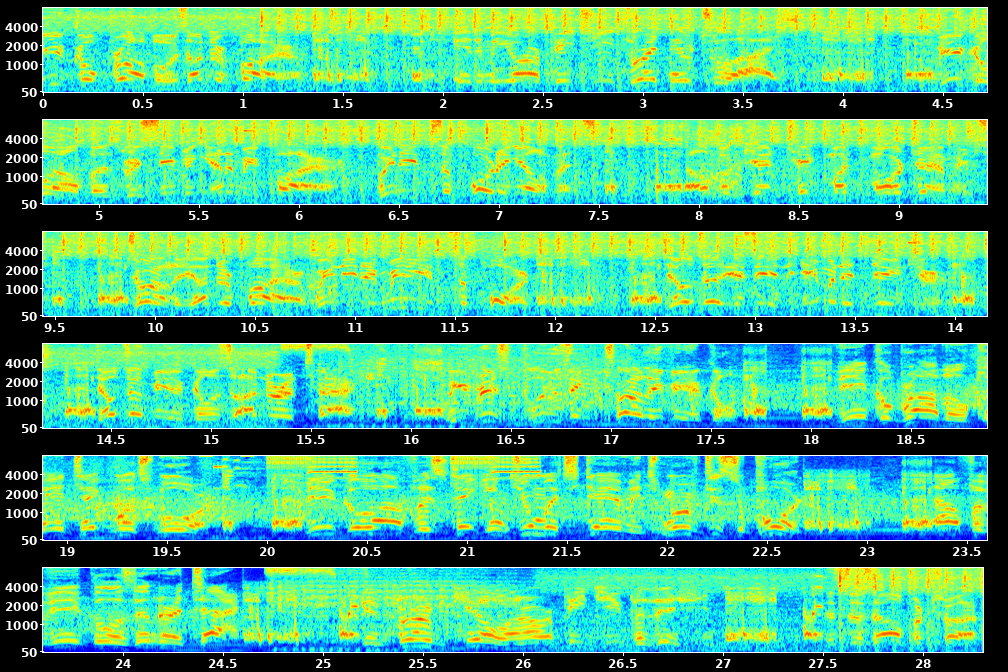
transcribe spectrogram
Vehicle Bravo is under fire. Enemy RPG threat neutralized. Vehicle Alpha is receiving enemy fire. We need supporting elements. Alpha can't take much more damage. Charlie, under fire. We need immediate support. Delta is in imminent danger. Delta vehicle is under attack. We risk losing Charlie vehicle. Vehicle Bravo can't take much more. Vehicle Alpha is taking too much damage. Move to support. Alpha vehicle is under attack. Confirmed kill on RPG position. This is Alpha truck.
